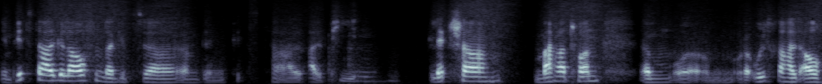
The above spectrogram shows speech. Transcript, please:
im Pitztal gelaufen. Da gibt es ja ähm, den Pitztal Alpin Gletscher Marathon oder, oder, Ultra halt auch,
